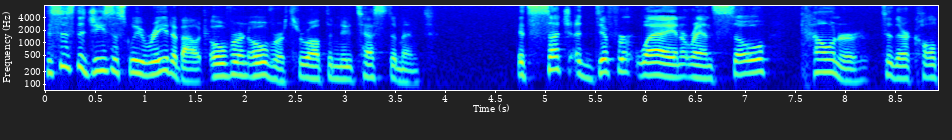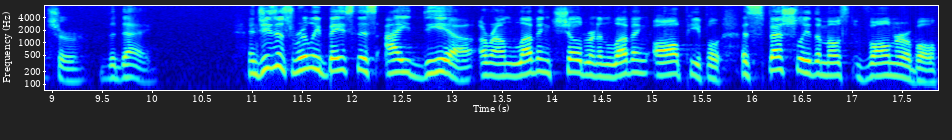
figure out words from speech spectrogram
This is the Jesus we read about over and over throughout the New Testament. It's such a different way, and it ran so counter to their culture the day. And Jesus really based this idea around loving children and loving all people, especially the most vulnerable,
